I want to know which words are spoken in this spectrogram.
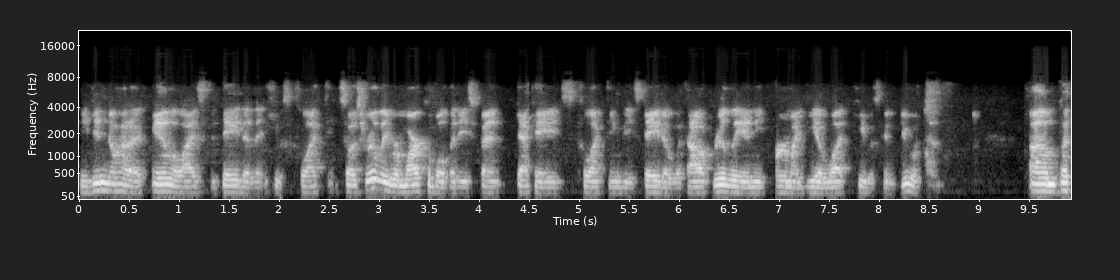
He didn't know how to analyze the data that he was collecting. So it's really remarkable that he spent decades collecting these data without really any firm idea what he was going to do with them. Um, but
